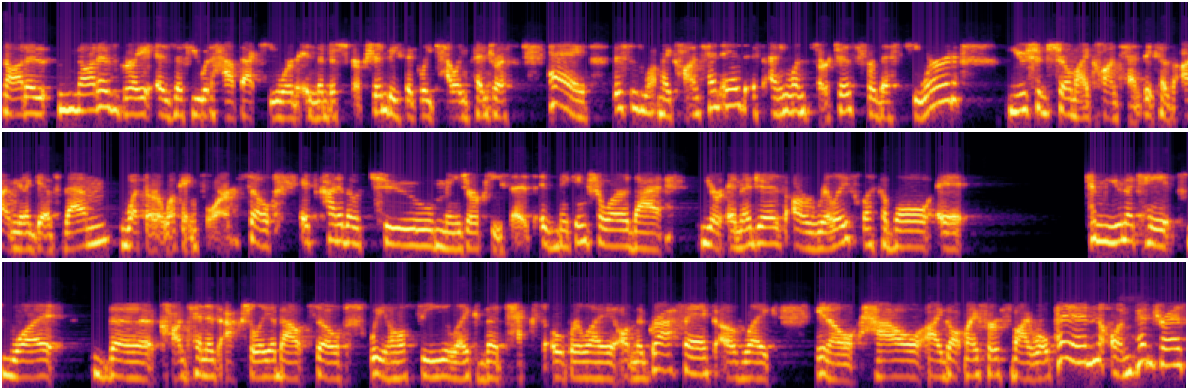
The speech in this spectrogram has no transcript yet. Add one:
not as not as great as if you would have that keyword in the description, basically telling Pinterest, "Hey, this is what my content is. If anyone searches for this keyword, you should show my content because I'm going to give them what they're looking for." So it's kind of those two major pieces: is making sure that your images are really clickable. It communicates what the content is actually about. So we all see like the text overlay on the graphic of like, you know, how I got my first viral pin on Pinterest.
